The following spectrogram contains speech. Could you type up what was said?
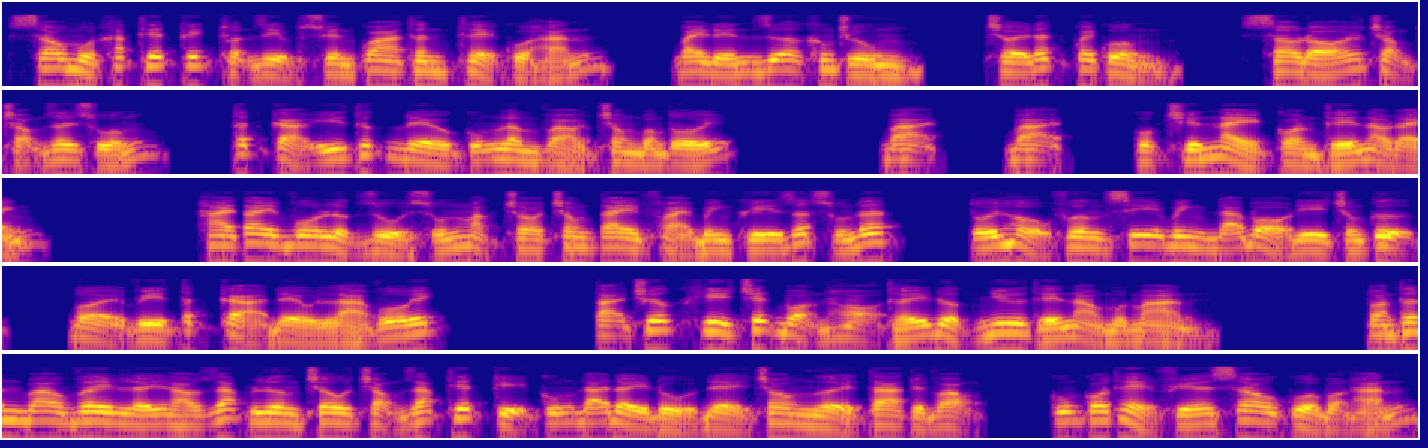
sau một khắc thiết kích thuận dịp xuyên qua thân thể của hắn, bay đến giữa không trùng trời đất quay cuồng, sau đó trọng trọng rơi xuống, tất cả ý thức đều cũng lâm vào trong bóng tối bại bại, cuộc chiến này còn thế nào đánh? Hai tay vô lực rủ xuống mặc cho trong tay phải binh khí rất xuống đất, tối hậu phương sĩ binh đã bỏ đi chống cự, bởi vì tất cả đều là vô ích. Tại trước khi chết bọn họ thấy được như thế nào một màn. Toàn thân bao vây lấy áo giáp lương châu trọng giáp thiết kỵ cũng đã đầy đủ để cho người ta tuyệt vọng, cũng có thể phía sau của bọn hắn,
